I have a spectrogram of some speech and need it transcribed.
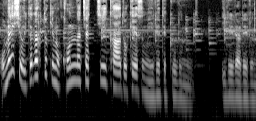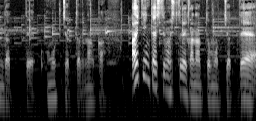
お名刺をいただく時もこんなチャッチいカードケースに入れてくるん入れられるんだって思っちゃったらなんか相手に対しても失礼かなって思っちゃって。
